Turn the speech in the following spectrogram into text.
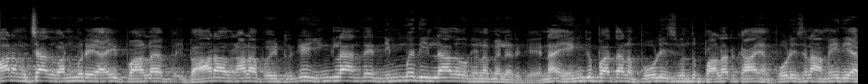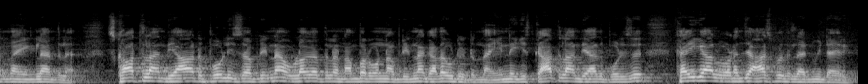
ஆரம்பித்தா அது வன்முறையாகி பல இப்போ ஆறாவது நாளாக போயிட்டுருக்கு. இங்கிலாந்து நிம்மதி இல்லாத ஒரு நிலைமையில் இருக்குது ஏன்னா எங்கே பார்த்தாலும் போலீஸ் வந்து பலர் காயம். போலீஸ்லாம் அமைதியாக இருந்தாங்க இங்கிலாந்தில். ஸ்காட்லாந்து யார்டு போலீஸ் அப்படின்னா உலகத்தில் நம்பர் ஒன் அப்படின்லாம் கதை விட்டுட்டு இருந்தாங்க. இன்றைக்கி ஸ்காட்லாந்து யார்டு போலீஸு கை கால் உடஞ்சி ஆஸ்பத்திரியில் அட்மிட் ஆயிருக்கு.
